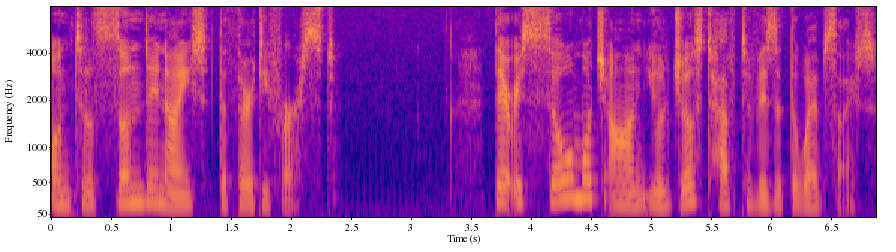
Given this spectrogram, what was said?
until Sunday night, the 31st. There is so much on, you'll just have to visit the website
